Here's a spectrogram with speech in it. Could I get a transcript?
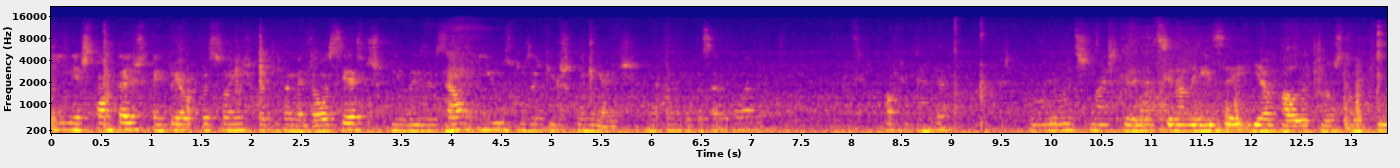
e neste contexto tem preocupações relativamente ao acesso, disponibilização e uso dos arquivos coloniais. Então vou passar a palavra. Obrigada. Eu antes de mais quero agradecer à Marisa e à Paula que não estão aqui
